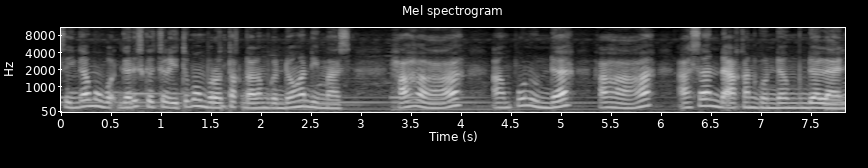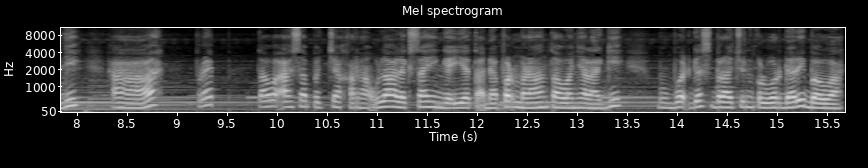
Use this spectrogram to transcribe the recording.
sehingga membuat garis kecil itu memberontak dalam gendongan Dimas. Hahaha, ampun bunda, hahaha, Asa ndak akan gondang bunda lagi, hahaha, prep. Tawa Asa pecah karena ulah Alexa hingga ia tak dapat menahan tawanya lagi, membuat gas beracun keluar dari bawah.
